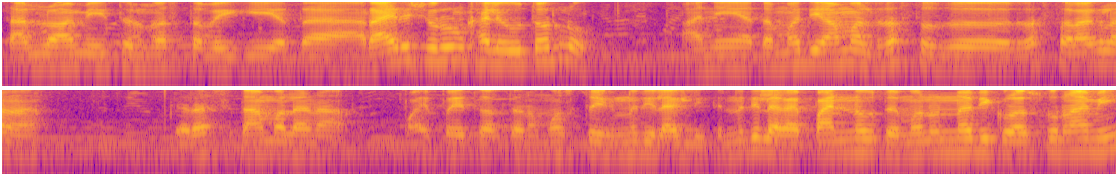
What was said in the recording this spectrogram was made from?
चाललो आम्ही इथून मस्तपैकी. आता रायरेश्वरून खाली उतरलो आणि आता मध्ये आम्हाला रस्ता रस्ता लागला ना त्या रस्त्यात आम्हाला ना पाय पाय चालताना मस्त एक नदी लागली. तर नदीला काय पाणी नव्हतं म्हणून नदी क्रॉस करून आम्ही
